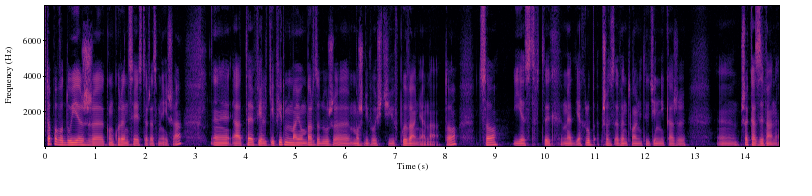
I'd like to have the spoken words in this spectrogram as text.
to powoduje, że konkurencja jest coraz mniejsza, y, a te wielkie firmy mają bardzo duże możliwości wpływania na to, co jest w tych mediach lub przez ewentualnie tych dziennikarzy przekazywane.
